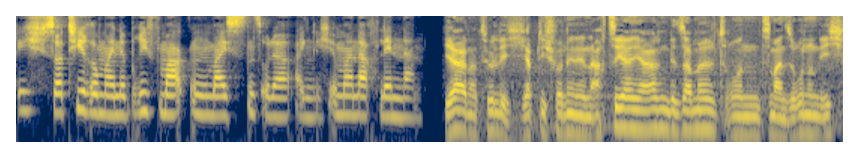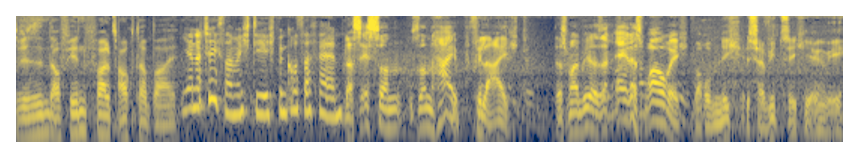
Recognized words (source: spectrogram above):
Ich sortiere meine Briefmarken meistens oder eigentlich immer nach Ländern. Ja, natürlich. Ich habe die schon in den 80er Jahren gesammelt und mein Sohn und ich, wir sind auf jeden Fall auch dabei. Ja, natürlich sammle ich die. Ich bin großer Fan. Das ist so ein, so ein Hype vielleicht, dass man wieder sagt, ey, das brauche ich. Warum nicht? Ist ja witzig irgendwie.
